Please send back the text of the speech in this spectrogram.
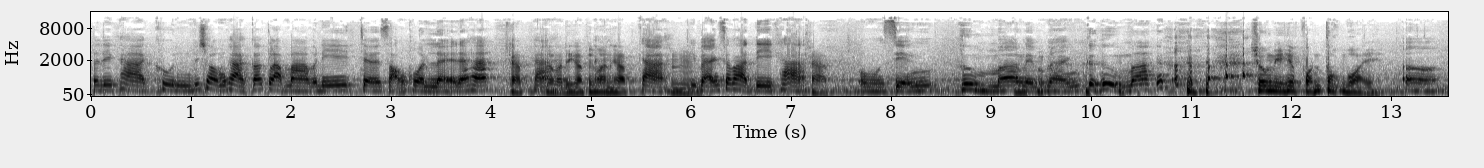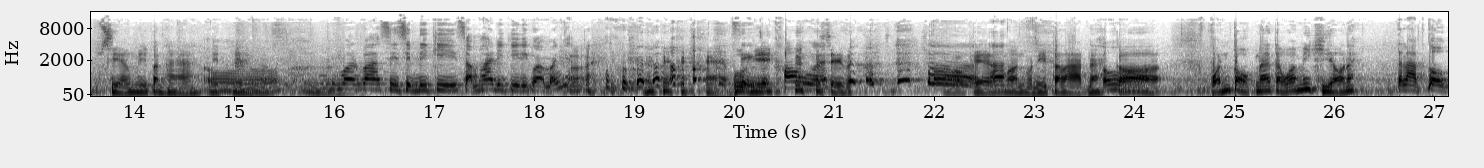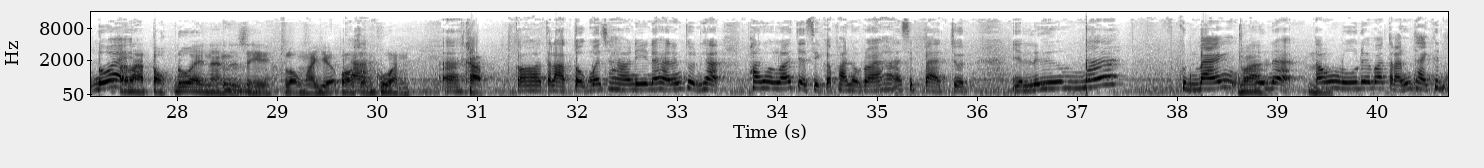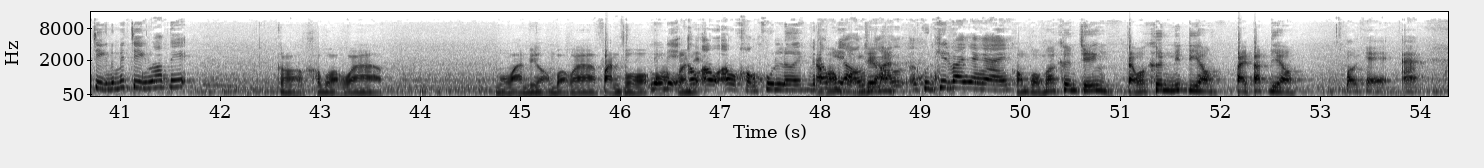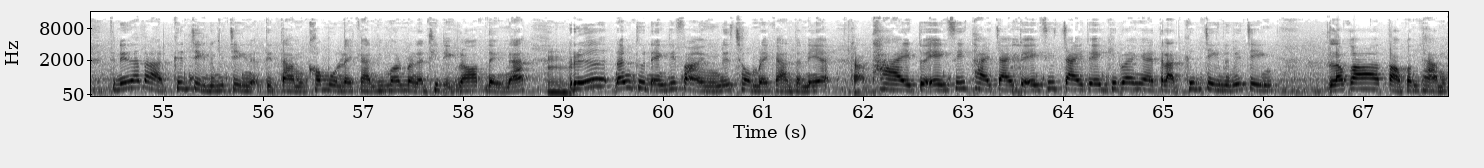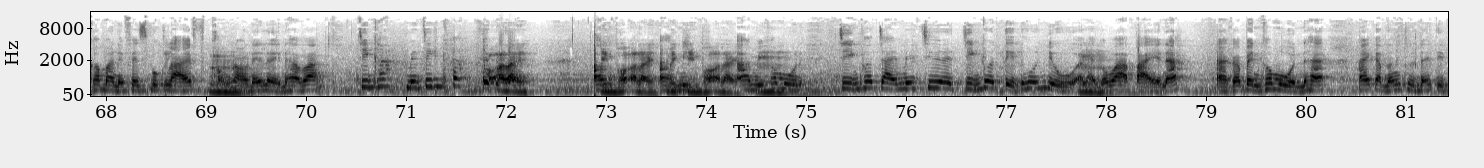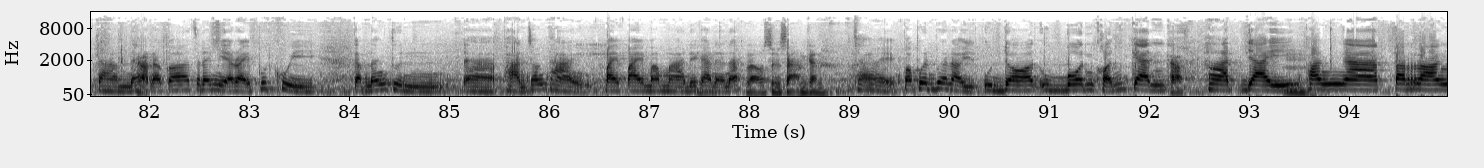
สวัสดีค่ะ คุณผู้ชมค่ะ ก็กลับมาวันนี้เจอสองคนเลยนะคะครับค่ะสวัสดีครับพี่ม่อนครับค่ะอืมพี่แบงค์สวัสดีค่ะครับโอ้เสียงหึมมากเลยพี่แบงค์กระหึ่มมาก ช่วงนี้ฝนตกบ่อยเออเสียงมีปัญหานิดนึงครับอ๋อพี่มอนว่า 40ดีกรี35ดีกรีดีกว่ามั้งเนี่ยแหมพูดเสียงงี้จะคล่องเลยเสียงจะโอเคพี่ม่อนวันนี้ตลาดนะโอ้ก็ฝนตกนะ แต่ว่าไม่เขียวนะ ตลาดตกด้วย ตลาดตกด้วยนั่นนะสิลงมาเยอะพอค่ะสมควรอะครับก็ตลาดตกเมื่อเช้านี้นะคะทั้งทุนค่ะ1,670 กับ 1,658 จุด อย่าลืมนะ คุณแบงค์ว่าคุณน่ะอืมต้องรู้ด้วยว่าตลาดหุ้นไทยขึ้นจริงหรือไม่จริงรอบนี้ ก็เขาบอกว่าเมื่อวานพี่อ๋องบอกว่าฟันโฟอนี่อกนี่แล้วเอานี่เอาเอาของคุณเลยไม่ต้องเอาของพี่อ๋องผมใช่พี่ไหมอ๋องเออคุณคิดว่ายังไง ของผมว่าขึ้นจริง แต่ว่าขึ้นนิดเดียวไปแป๊บเดียว โอเคอะ ทีนี้ถ้าตลาดขึ้นจริงหรือไม่จริงเนี่ยติดตามข้อมูลรายการพี่ม่อนวันอาทิตย์อีกรอบหนึ่งนะอืมหรือนักทุนเองที่ฟังหรือชมรายการตอนเนี้ยครับทายตัวเองซิทายใจตัวเองซิใจ ตัวเองคิดว่ายังไงตลาดขึ้นจริงหรือไม่จริง แล้วก็ตอบคำถามเข้ามาใน Facebook Live ของเราได้เลยนะคะว่า จริงค่ะไม่จริงค่ะเพราะอะไรเอาจริงเพราะอะไรอะไม่จริงเพราะอะไรมีข้อมูลอืจริงเพราะใจไม่เชื่อจริงเพราะติดหุ้นอยู่อะไรอืมก็ว่าไปนะ อะก็เป็นข้อมูลนะฮะให้กับนักลงทุนได้ติดตามนะครัคะบแล้วก็จะได้มีอะไรพูดคุยกับนักลงทุนอ่าผ่านช่องทางไปไปมามาด้วยกันนะนะเราสื่อสารกัน ใช่เพราะเพื่อนเพื่อนๆเราอยู่อุดรอุบลขอนแก่นครับหาดใหญ่ อืม พังงาตรัง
